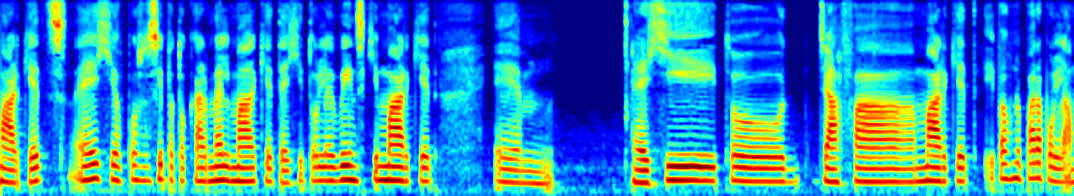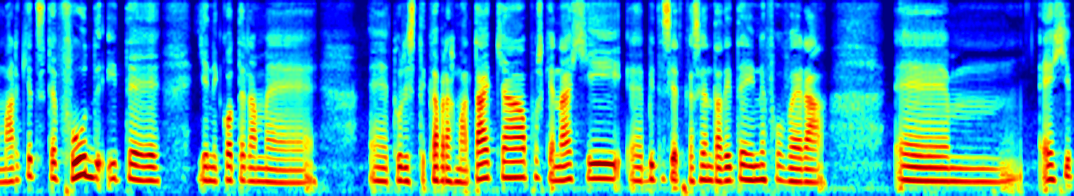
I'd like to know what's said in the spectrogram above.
markets. Έχει, όπως σας είπα, το Carmel Market, έχει το Levinsky Market, έχει το Jaffa Market. Υπάρχουν πάρα πολλά markets, είτε food, είτε γενικότερα με ε, τουριστικά πραγματάκια. Όπως και να έχει, ε, μπείτε στη διαδικασία να τα δείτε, είναι φοβερά. έχει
